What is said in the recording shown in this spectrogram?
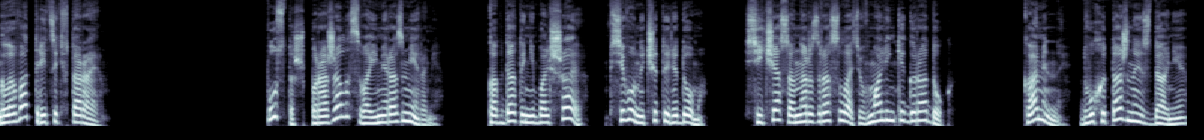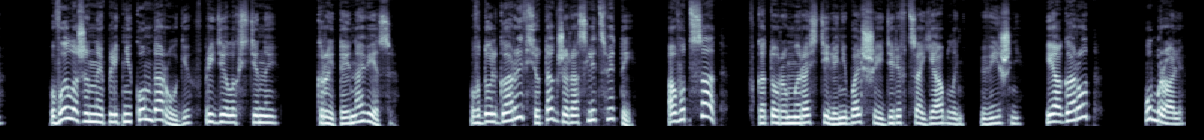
Глава 32. Пустошь поражала своими размерами. Когда-то небольшая, всего на четыре дома, сейчас она разрослась в маленький городок. Каменные, двухэтажные здания, выложенные плетником дороги в пределах стены, крытые навесы. Вдоль горы все так же росли цветы, а вот сад, в котором мы растили небольшие деревца яблонь, вишни, и огород убрали,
